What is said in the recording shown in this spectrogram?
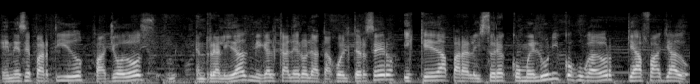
en ese partido, falló dos. En realidad, Miguel Calero le atajó el tercero y queda para la historia como el único jugador que ha fallado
